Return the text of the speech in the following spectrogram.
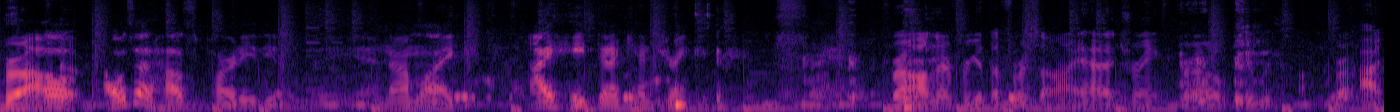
bro, I'll- Oh, I was at a house party the other day, and I'm like, I hate that I can't drink. bro, I'll never forget the first time I had a drink, bro. It was, bro, I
